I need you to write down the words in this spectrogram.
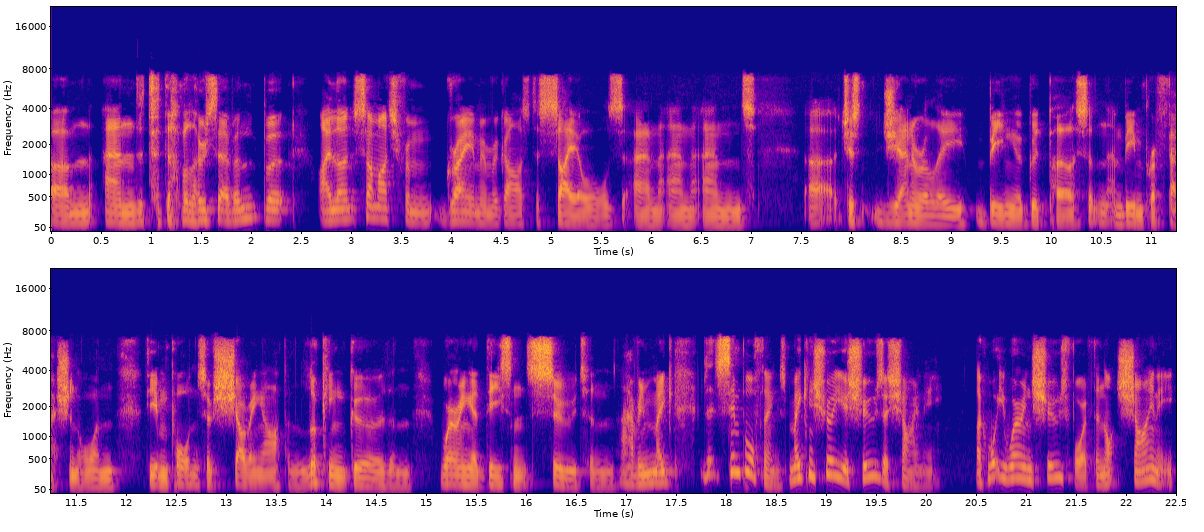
um, and to 007. But I learned so much from Graham in regards to sales and and and uh, just generally being a good person and being professional and the importance of showing up and looking good and wearing a decent suit and having make simple things, making sure your shoes are shiny. Like what are you wearing shoes for if they're not shiny?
